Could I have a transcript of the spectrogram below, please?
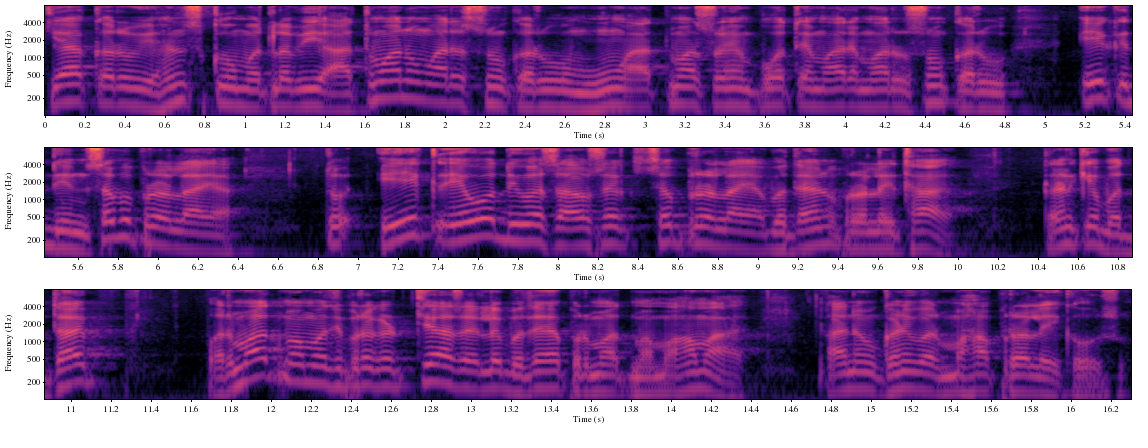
ક્યાં કરવું એ હંસકું? મતલબ એ આત્માનું મારે શું કરવું? હું આત્મા સ્વયં પોતે મારે મારું શું કરવું? એક દિન સબ પ્રલાયા. તો એક એવો દિવસ આવશે સબ પ્રલાયા, બધાનો પ્રલય થાય. કારણ કે બધા પરમાત્મામાંથી પ્રગટ થયા છે એટલે બધા પરમાત્મામાં હમાય. આને હું ઘણીવાર મહાપ્રલય કહું છું.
